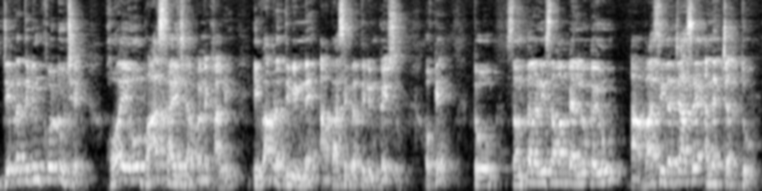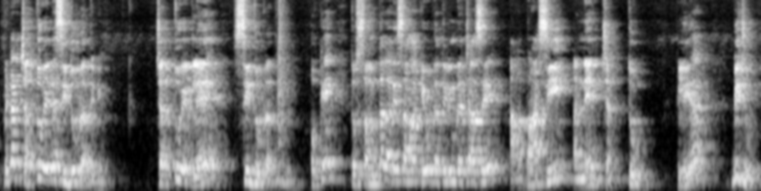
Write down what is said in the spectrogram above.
જે પ્રતિબિંબ ખોટું છે, હોય એવો ભાસ થાય છે આપણને ખાલી, એવા પ્રતિબિંબને આભાસી પ્રતિબિંબ કહીશું. ઓકે? તો સમતલ અરીસામાં પહેલું કયું? આભાસી રચાશે અને ચત્તુ. બેટા, ચત્તુ એટલે સીધું પ્રતિબિંબ. ચત્તુ એટલે સીધું પ્રતિબિંબ. ઓકે? તો સમતલ અરીસામાં કેવું પ્રતિબિંબ રચાશે? આભાસી અને ચત્તુ. ક્લિયર? બીજું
